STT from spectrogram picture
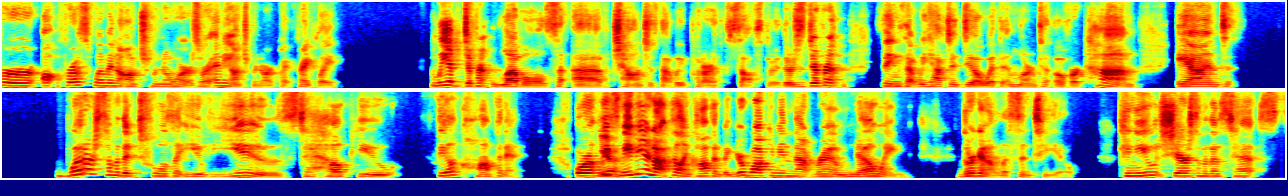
for uh, for us women entrepreneurs or any entrepreneur, quite frankly, we have different levels of challenges that we put ourselves through. There's different things that we have to deal with and learn to overcome. And what are some of the tools that you've used to help you feel confident? Or at least yeah. maybe you're not feeling confident, but you're walking in that room knowing they're going to listen to you. Can you share some of those tips?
